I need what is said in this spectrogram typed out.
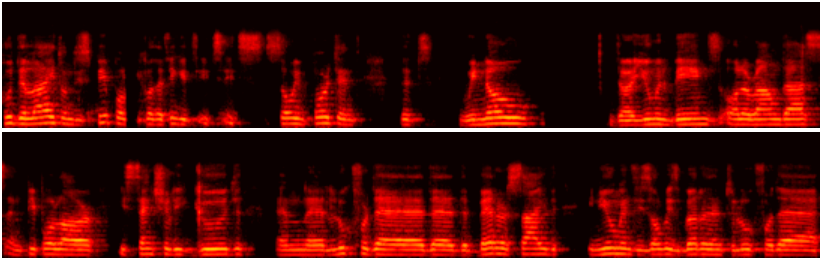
put the light on these people because I think it's it's it's so important that we know there are human beings all around us and people are essentially good and uh, look for the, the the better side in humans is always better than to look for the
